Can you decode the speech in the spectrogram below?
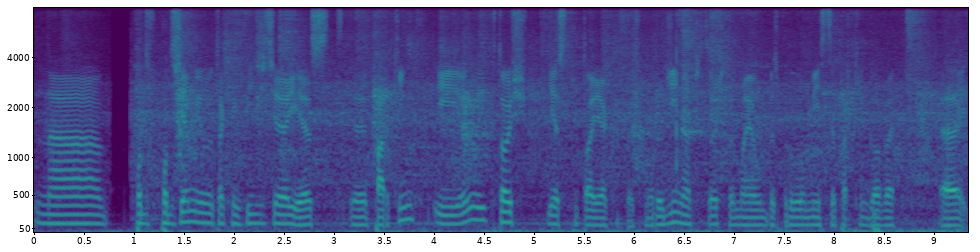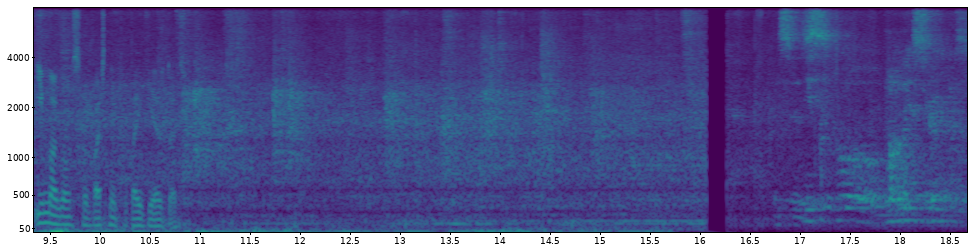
na pod, w podziemiu, tak jak widzicie, jest y, parking i jeżeli ktoś jest tutaj jako powiedzmy rodzina czy coś, to mają bez problemu miejsce parkingowe e, i mogą sobie właśnie tutaj wjeżdżać. This is public service.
